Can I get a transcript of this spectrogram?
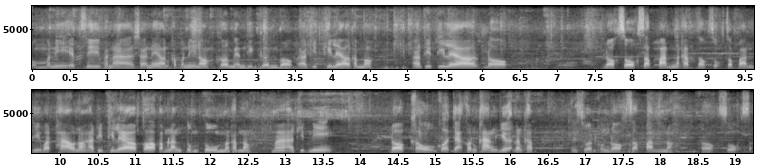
ผมวันนี้ FC พนาชาแนลครับวันนี้เนาะก็เหมือนที่เกรินบอกอาทิตย์ที่แล้วครับเนาะอาทิตย์ที่แล้วดอก ดอกโศกสะปันนะครับ ดอกโศกสะปันที่วัดพร้าวเนาะอาทิตย์ที่แล้วก็กำลังตุมๆนะครับเนาะมาอาทิตย์นี้ ดอกเขาก็จะค่อนข้างเยอะนะครับ ในส่วนของดอกสะปันเนาะดอกโศกสะ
